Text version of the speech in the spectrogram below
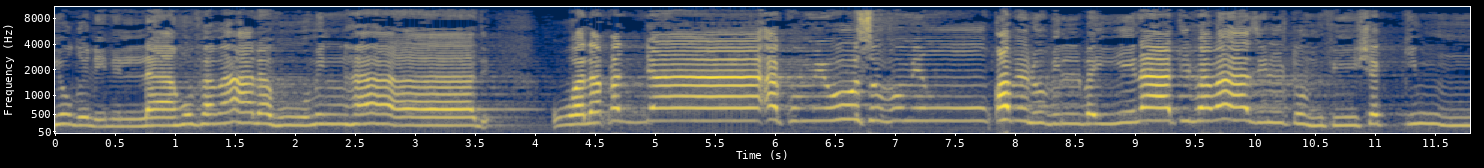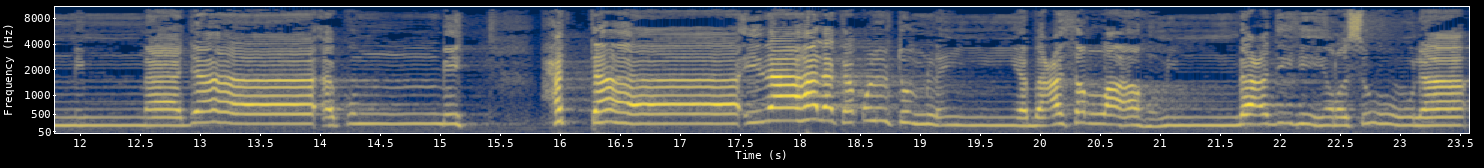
يضلل الله فما له من هاد ولقد جاءكم يوسف من قبل بالبينات فما زلتم في شك مما جاءكم به حتى إذا هلك قلتم لن يبعث الله من بعده رسولا.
